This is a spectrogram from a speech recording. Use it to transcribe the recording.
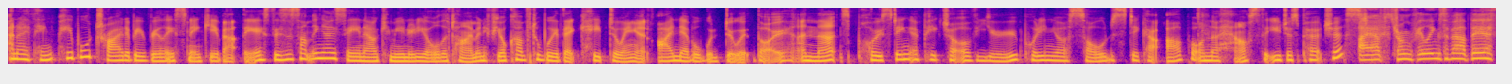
And I think people try to be really sneaky about this. This is something I see in our community all the time. And if you're comfortable with it, keep doing it. I never would do it though. And that's posting a picture of you putting your sold sticker up on the house that you just purchased. I have strong feelings about this.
